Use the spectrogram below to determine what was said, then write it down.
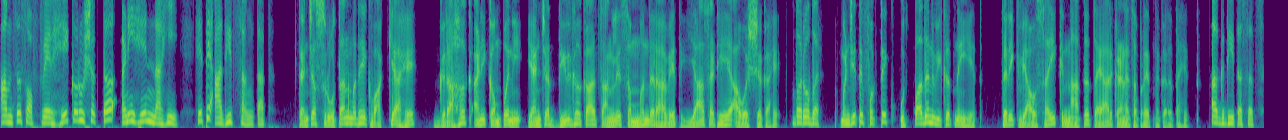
आमचं सॉफ्टवेअर हे करू शकतं आणि हे नाही हे ते आधीच सांगतात. त्यांच्या स्रोतांमध्ये एक वाक्य आहे ग्राहक आणि कंपनी यांच्यात दीर्घकाळ चांगले संबंध राहावेत यासाठी हे आवश्यक आहे. बरोबर. म्हणजे ते फक्त एक उत्पादन विकत नाहीयेत तर एक व्यावसायिक नातं तयार करण्याचा प्रयत्न करत आहेत. अगदी तसंच.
